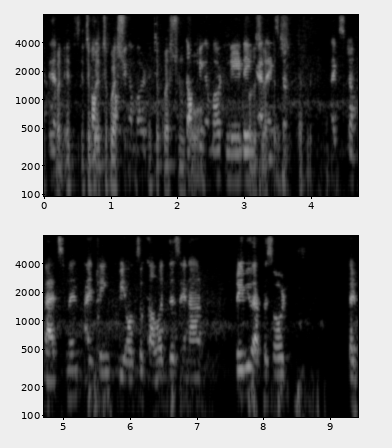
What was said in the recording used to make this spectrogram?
Yeah, Yeah. but it's it's a it's a question. about- It's a question Talking for, about needing an extra Definitely. extra batsman, I think we also covered this in our preview episode that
